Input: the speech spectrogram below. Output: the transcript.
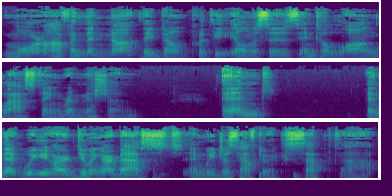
More often than not, they don't put the illnesses into long lasting remission. And, and that we are doing our best and we just have to accept that.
